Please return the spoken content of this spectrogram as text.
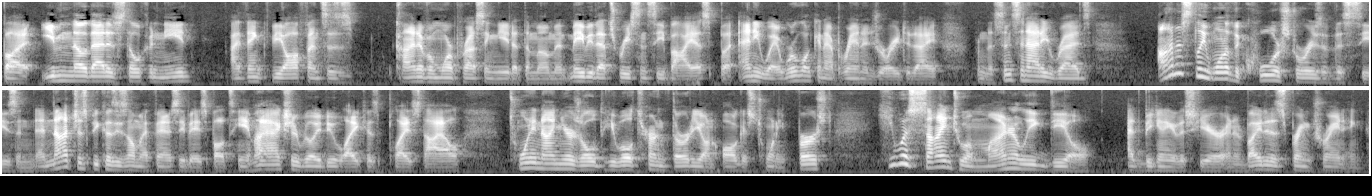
but even though that is still a need, I think the offense is kind of a more pressing need at the moment. Maybe that's recency bias, but anyway, we're looking at Brandon Drury today from the Cincinnati Reds. Honestly, one of the cooler stories of this season, and not just because he's on my fantasy baseball team. I actually really do like his play style. 29 years old, he will turn 30 on August 21st. He was signed to a minor league deal at the beginning of this year and invited to spring training.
